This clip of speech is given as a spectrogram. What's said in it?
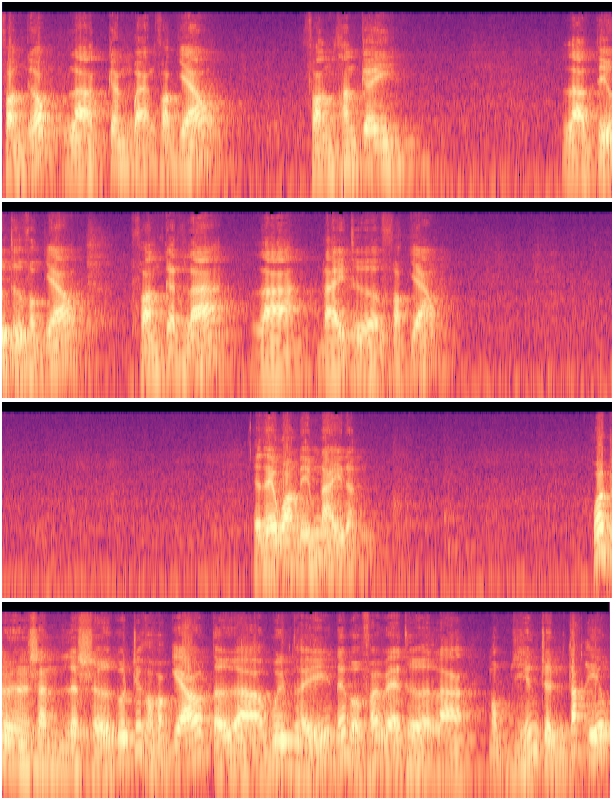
Phần gốc là căn bản Phật giáo, phần thân cây là tiểu thừa Phật giáo, phần cành lá là đại thừa Phật giáo. Và theo quan điểm này đó quá trình hình thành lịch sử của triết học Phật giáo từ uh, nguyên thủy đến một phái đại thừa là một diễn trình tất yếu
